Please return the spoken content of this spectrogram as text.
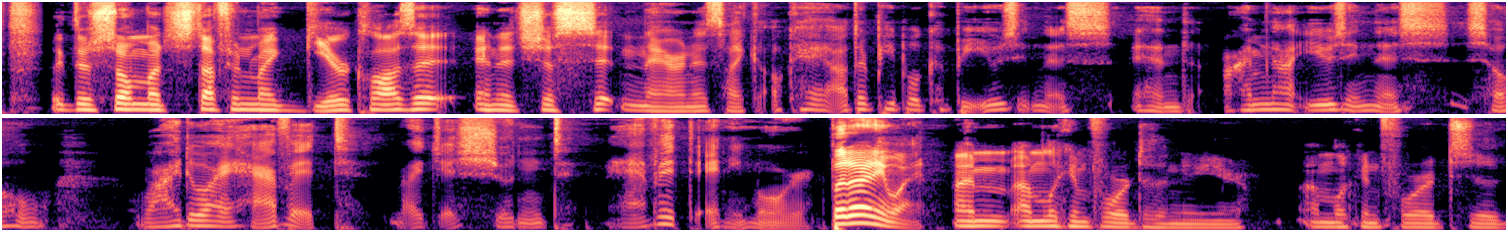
like there's so much stuff in my gear closet and it's just sitting there and it's like okay, other people could be using this and I'm not using this. So why do I have it? I just shouldn't have it anymore. But anyway, I'm I'm looking forward to the new year. I'm looking forward to,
